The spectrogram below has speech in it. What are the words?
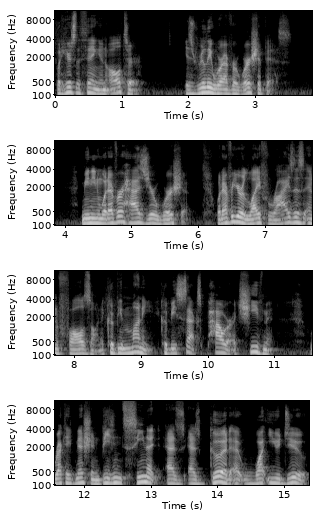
But here's the thing an altar is really wherever worship is, meaning whatever has your worship, whatever your life rises and falls on. It could be money, it could be sex, power, achievement, recognition, being seen as, as good at what you do,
